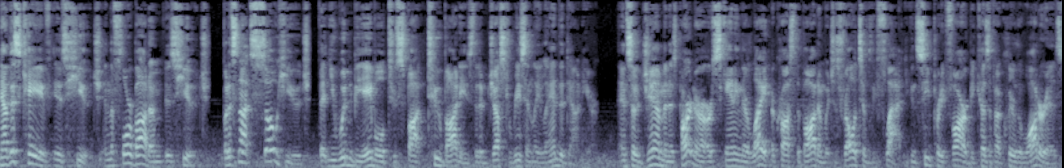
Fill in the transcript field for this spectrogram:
Now, this cave is huge, and the floor bottom is huge, but it's not so huge that you wouldn't be able to spot two bodies that have just recently landed down here. And so Jim and his partner are scanning their light across the bottom, which is relatively flat. You can see pretty far because of how clear the water is,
